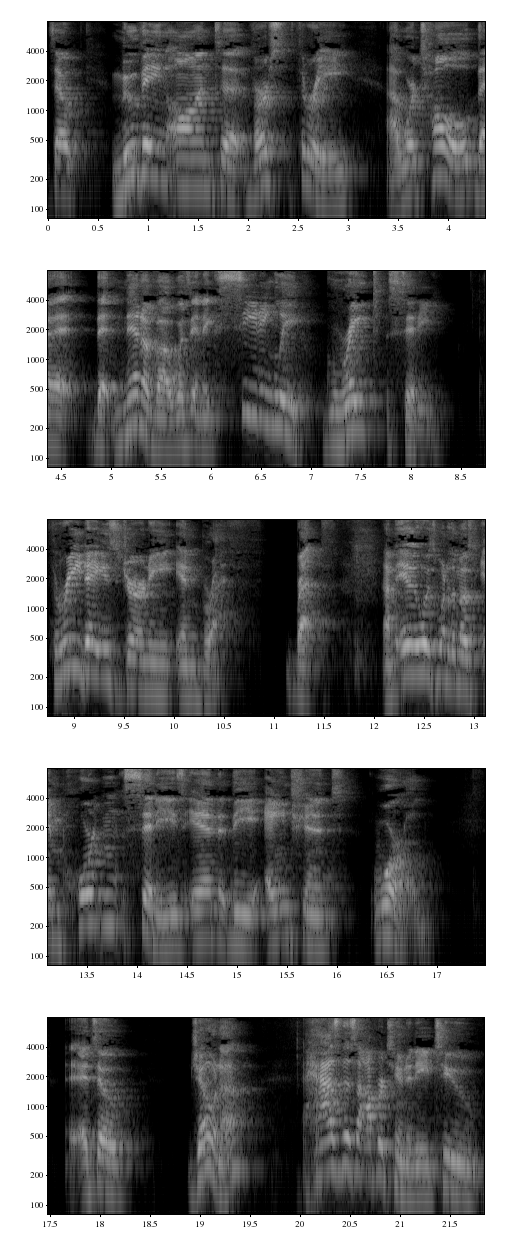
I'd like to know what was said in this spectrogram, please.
So, moving on to verse 3, uh, we're told that, that Nineveh was an exceedingly great city, three days' journey in breadth. breadth. Um, it was one of the most important cities in the ancient world. And so, Jonah, has this opportunity to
